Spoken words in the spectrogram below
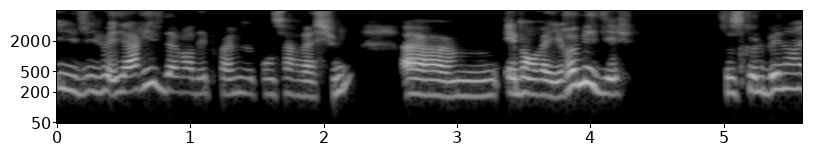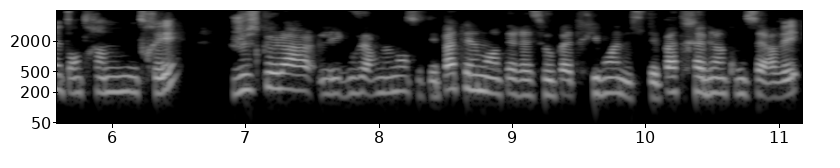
il, arrive d'avoir des problèmes de conservation, euh, et ben on va y remédier. C'est ce que le Bénin est en train de montrer. Jusque-là, les gouvernements s'étaient pas tellement intéressés au patrimoine et s'étaient pas très bien conservés.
